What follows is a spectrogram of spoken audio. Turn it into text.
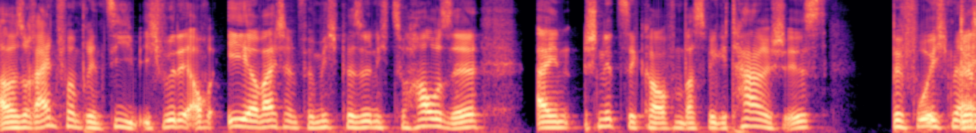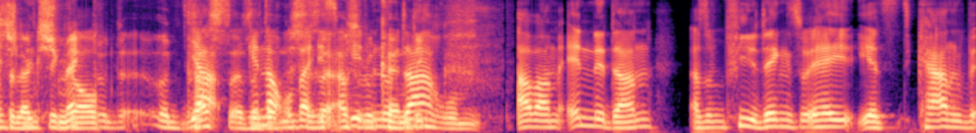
Aber so rein vom Prinzip, ich würde auch eher weiterhin für mich persönlich zu Hause ein Schnitzel kaufen, was vegetarisch ist, bevor ich mir das ein Schnitzel kaufe. Und, und passt. Ja, also genau, und weil es geht mir nur darum. Ding. Aber am Ende dann, also viele denken so, hey, jetzt kann,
